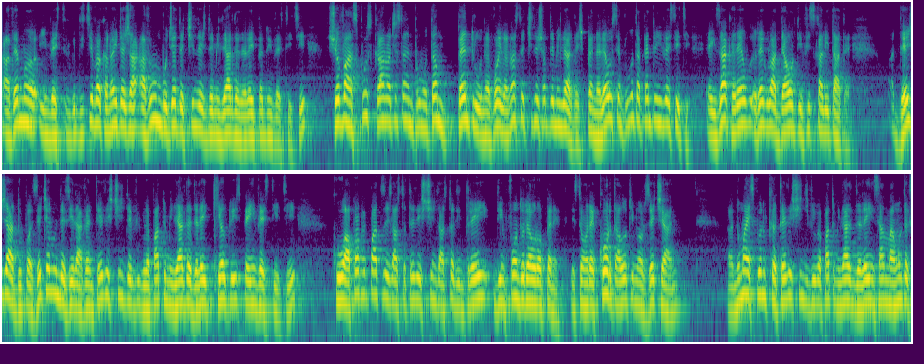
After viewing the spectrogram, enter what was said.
avem uh, investiții. Gândiți-vă că noi deja avem un buget de 50 de miliarde de lei pentru investiții și eu v-am spus că anul acesta împrumutăm pentru nevoile noastre 58 de miliarde. Deci PNL-ul se împrumută pentru investiții. Exact regula de aur din fiscalitate. Deja după 10 luni de zile avem 35,4 miliarde de lei cheltuiți pe investiții, cu aproape 40%, 35% dintre ei din fonduri europene. Este un record al ultimilor 10 ani. Nu mai spun că 35,4 miliarde de lei înseamnă mai mult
